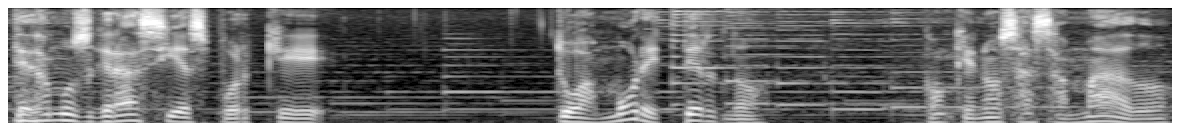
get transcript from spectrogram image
Te damos gracias porque tu amor eterno con que nos has amado,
